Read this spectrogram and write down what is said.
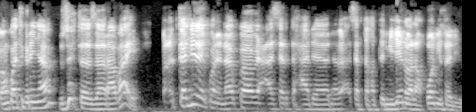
ቋንቋ ትግርኛ ብዙሕ ተዛራባይ ማለት ቀሊል ኣይኮነን ኣብ ከባቢ ዓሰርተ ሓደ ናብ ዓሰርተ ክልተ ሚልዮን ዋላ ክኾን ይኽእል እዩ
